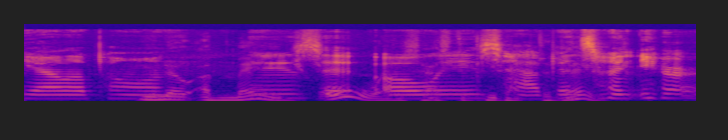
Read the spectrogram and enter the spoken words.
Yellow Pond. know, a mage Lose it always has to always keep up to happens date. when you're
